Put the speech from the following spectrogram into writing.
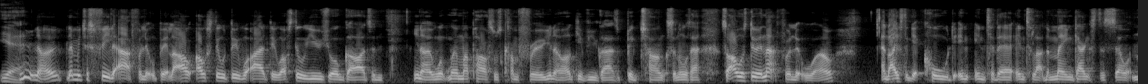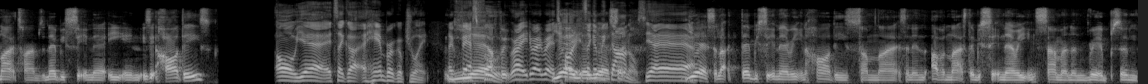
yeah, you know, let me just feel it out for a little bit. Like, I'll, I'll still do what I do. I'll still use your guards, and you know, when, when my parcels come through, you know, I'll give you guys big chunks and all that. So I was doing that for a little while, and I used to get called in, into their into like the main gangster cell at night times, and they'd be sitting there eating. Is it Hardee's? Oh yeah, it's like a, a hamburger joint, like fast yeah, food. Think, right, right, right. It's, yeah, yeah, it's like a McDonald's. So, yeah, yeah, yeah. Yeah, so like they'd be sitting there eating Hardee's some nights, and then other nights they'd be sitting there eating salmon and ribs and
